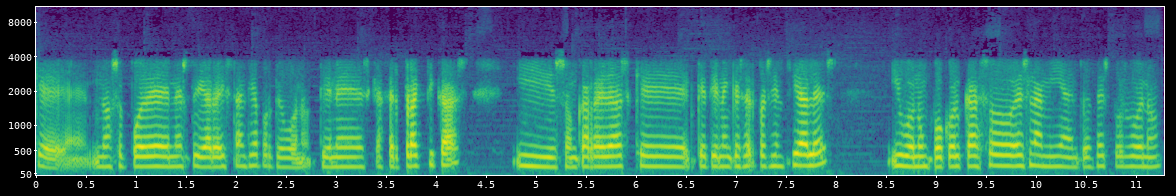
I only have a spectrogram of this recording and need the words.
que no se pueden estudiar a distancia porque, bueno, tienes que hacer prácticas y son carreras que, que tienen que ser presenciales. Y bueno, un poco el caso es la mía, entonces pues bueno,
